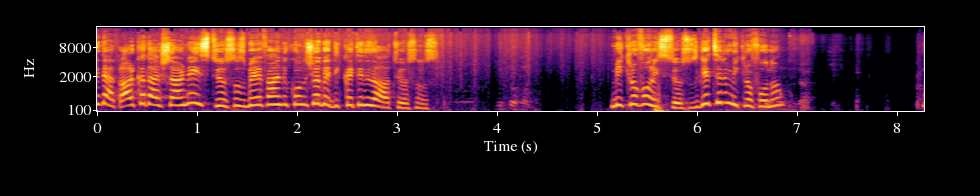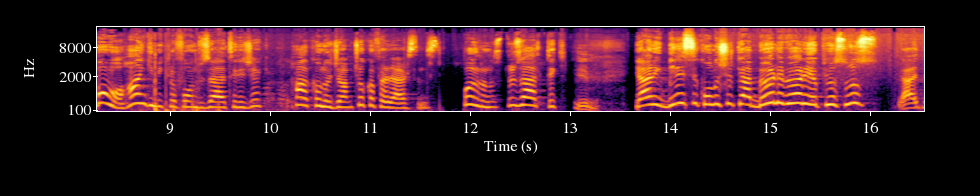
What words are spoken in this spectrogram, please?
Bir dakika arkadaşlar ne istiyorsunuz? Beyefendi konuşuyor ve dikkatini dağıtıyorsunuz. Mikrofon istiyorsunuz. Getirin mikrofonu. Bu mu? Hangi mikrofon düzeltilecek? Hakan hocam çok affedersiniz. Buyurunuz düzelttik. İyi mi? Yani birisi konuşurken böyle böyle yapıyorsunuz. Yani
